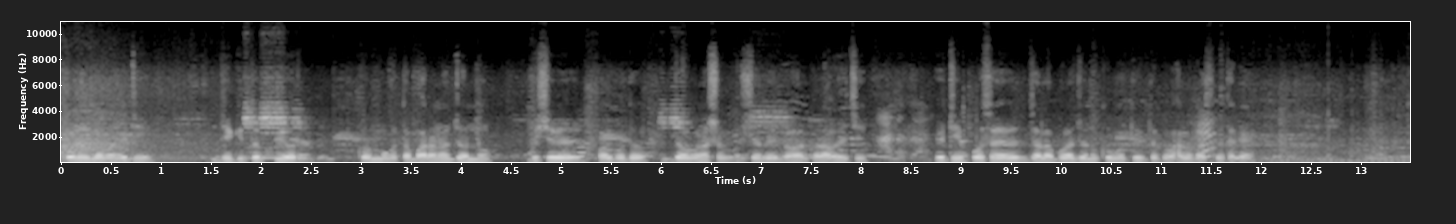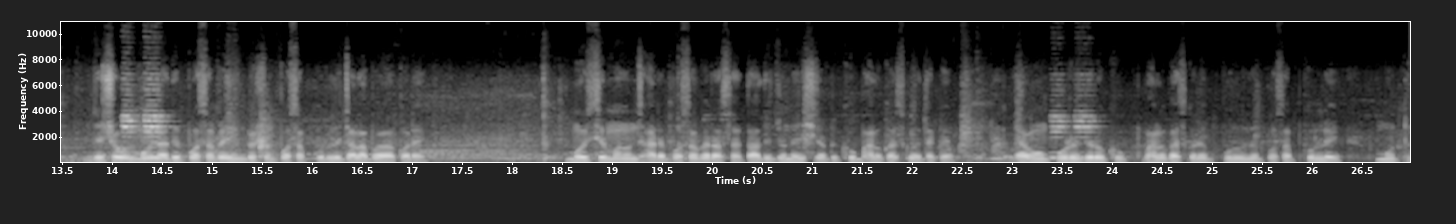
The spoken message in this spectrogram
খনিজ লবণ, এটি জীবিত পিওর কর্মকর্তা বাড়ানোর জন্য বিশ্বের ফলপ্রদ জৈবনাশক হিসেবে ব্যবহার করা হয়েছে। এটি প্রসারের জ্বালা পড়ার জন্য খুব অতিরিক্ত ভালো কাজ করে থাকে। যেসব মহিলাদের প্রসাবে, ইনফেকশন প্রসাব করলে জ্বালা পোড়া করে, মহিষের মতন ঝাড়ে প্রসাবের রাস্তায় তাদের জন্য এই সিরাপটি খুব ভালো কাজ করে থাকে এবং পুরুষদেরও খুব ভালো কাজ করে। পুরুষদের প্রসাব করলে, মূত্র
